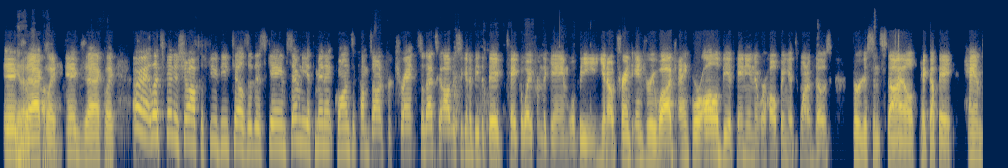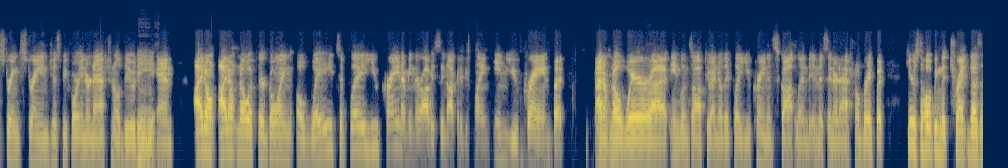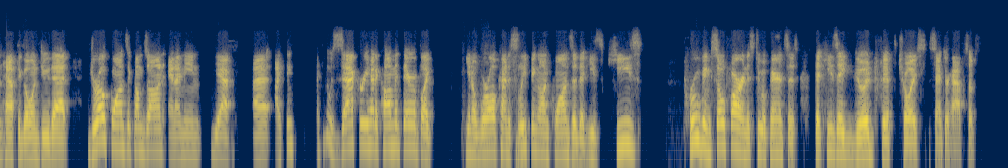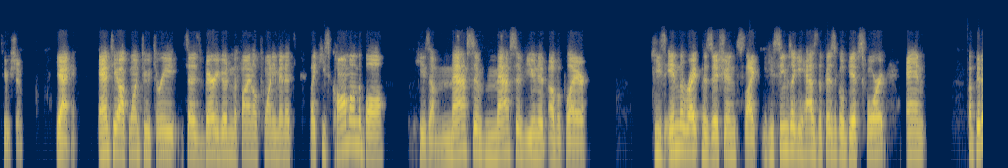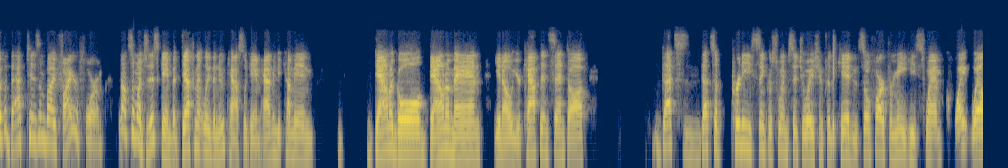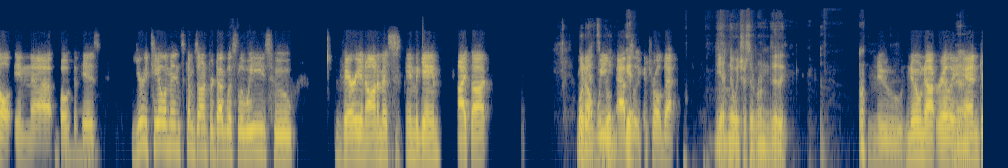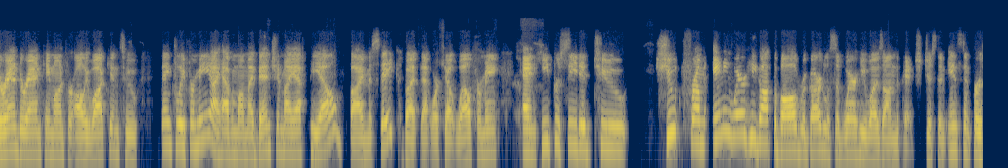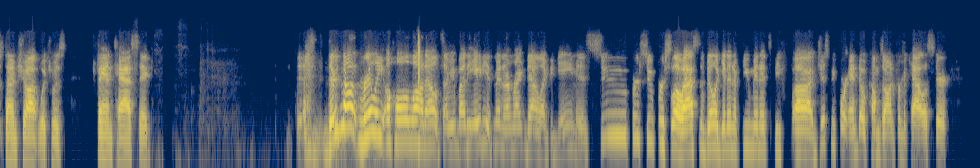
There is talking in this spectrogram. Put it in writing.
Exactly, you know. exactly. All right, let's finish off the few details of this game. 70th minute, Quansah comes on for Trent. So that's obviously going to be the big takeaway from the game will be, you know, Trent injury watch. I think we're all of the opinion that we're hoping it's one of those Ferguson style pick up a hamstring strain just before international duty mm. and I don't I don't know if they're going away to play Ukraine. I mean, they're obviously not going to be playing in Ukraine, but I don't know where uh, England's off to. I know they play Ukraine and Scotland in this international break, but here's to hoping that Trent doesn't have to go and do that. Jarell Quansah comes on, and I mean, yeah, I, I think I think it was Zachary had a comment there of like, you know, we're all kind of sleeping on Quansah that he's he's proving so far in his two appearances that he's a good fifth choice center half substitution. Yeah, Antioch one two three says very good in the final 20 minutes. Like he's calm on the ball. He's a massive, massive unit of a player. He's in the right positions. Like he seems like he has the physical gifts for it, and a bit of a baptism by fire for him. Not so much this game, but definitely the Newcastle game, having to come in down a goal, down a man. You know, your captain sent off. that's that's a pretty sink or swim situation for the kid. And so far for me, he swam quite well in uh, both of his. Youri Tielemans comes on for Douglas Luiz, who very anonymous in the game. I thought. You well, know, we absolutely controlled that. He had no interest in running, did he? no, no, not really. Yeah. And Duran Duran came on for Ollie Watkins, who thankfully for me, I have him on my bench in my FPL by mistake, but that worked out well for me. And he proceeded to shoot from anywhere he got the ball, regardless of where he was on the pitch. Just an instant first time shot, which was fantastic. There's not really a whole lot else. I mean, by the 80th minute, I'm writing down like the game is super, super slow. Aston Villa get in a few minutes be- uh, just before Endo comes on for McAllister.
